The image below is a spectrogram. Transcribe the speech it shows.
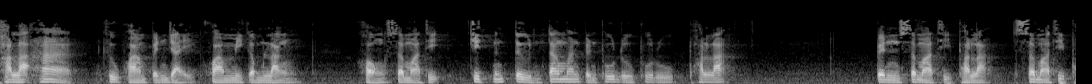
พละห้าคือความเป็นใหญ่ ความมีกำลังของสมาธิจิตนั้นตื่น ตั้งมั่นเป็นผู้ดูผู้รู้พละ เป็นสมาธิพละ สมาธิพ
